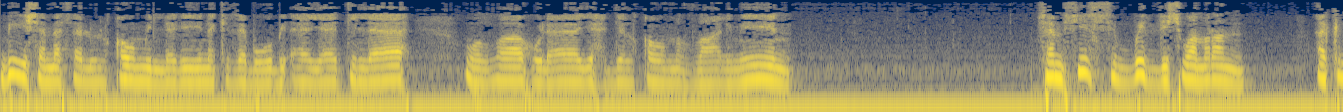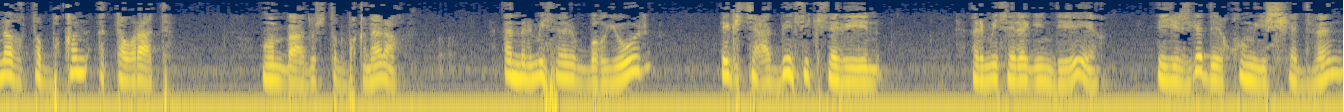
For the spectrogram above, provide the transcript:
بيس مثل القوم الذين كذبوا بآيات الله والله لا يهدي القوم الظالمين. تمثيل ثبوذ سوامرا أكنظ طبقا التوراة. ومن بعد طبقنا لا؟ أما المثال بغيور اكتعبين في كتابين المثال جندي يزقد القوم يسشدفن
